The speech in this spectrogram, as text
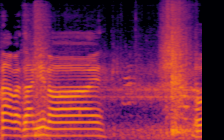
หน้าประธานนี้หน่อย โอ้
